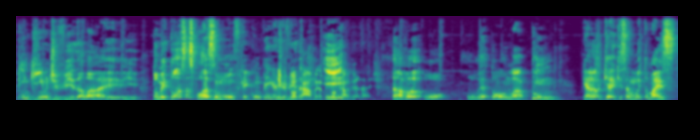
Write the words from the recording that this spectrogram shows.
pinguinho de vida lá e, e tomei todas as porras do mundo, fiquei com um pinguinho de vida, pipocava, eu e- pipocava, é verdade. dava o, o retorno lá, pum! Que, era, que, que isso é muito mais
